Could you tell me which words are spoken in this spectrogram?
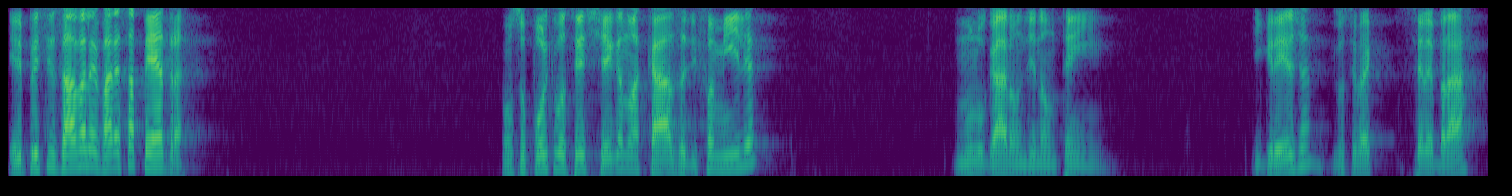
ele precisava levar essa pedra. Vamos supor que você chega numa casa de família, num lugar onde não tem igreja, e você vai celebrar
